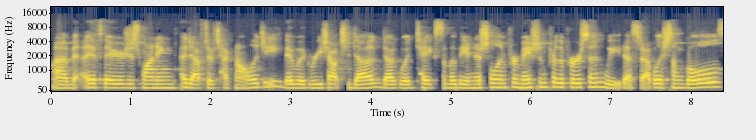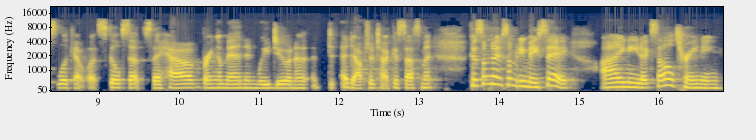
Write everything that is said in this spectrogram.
Um, if they're just wanting adaptive technology, they would reach out to Doug. Doug would take some of the initial information for the person. We'd establish some goals, look at what skill sets they have, bring them in, and we do an a, adaptive tech assessment. Because sometimes somebody may say, I need Excel training,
